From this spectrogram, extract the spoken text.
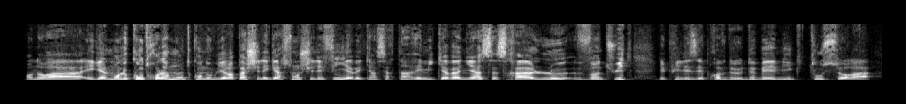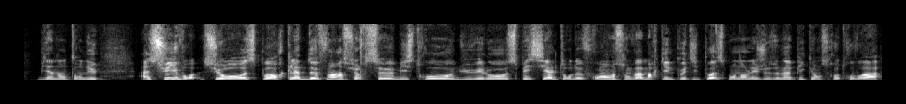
On aura également le contre-la-montre qu'on n'oubliera pas chez les garçons, chez les filles avec un certain Rémi Cavagna, ça sera le 28. Et puis les épreuves de, de BMX, tout sera bien entendu à suivre sur Eurosport. Clap de fin sur ce bistrot du vélo spécial Tour de France. On va marquer une petite pause pendant les Jeux Olympiques et on se retrouvera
